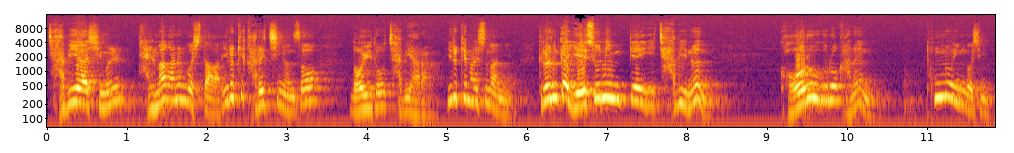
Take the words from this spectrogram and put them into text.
자비하심을 닮아가는 것이다 이렇게 가르치면서 너희도 자비하라 이렇게 말씀합니다. 그러니까 예수님께 이 자비는 거룩으로 가는 통로인 것입니다.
